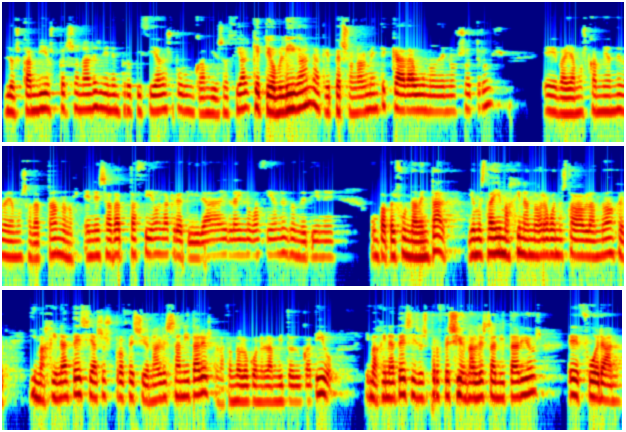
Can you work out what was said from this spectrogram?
los cambios personales vienen propiciados por un cambio social que te obligan a que personalmente cada uno de nosotros eh, vayamos cambiando y vayamos adaptándonos. En esa adaptación la creatividad y la innovación es donde tiene un papel fundamental. Yo me estaba imaginando ahora cuando estaba hablando Ángel, imagínate si a esos profesionales sanitarios, enlazándolo con el ámbito educativo, imagínate si esos profesionales sanitarios eh, fueran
